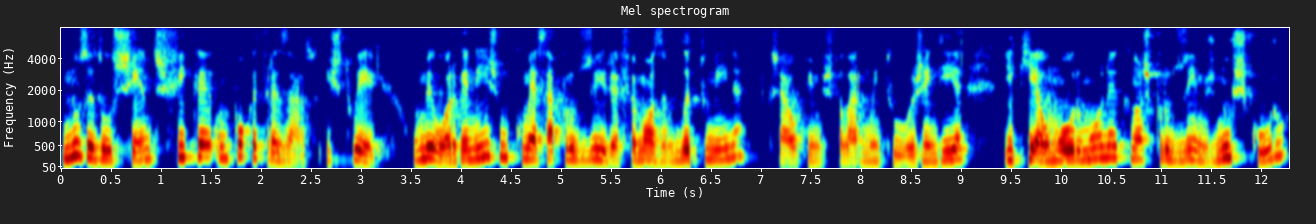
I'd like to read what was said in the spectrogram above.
nos adolescentes fica um pouco atrasado. Isto é, o meu organismo começa a produzir a famosa melatonina, que já ouvimos falar muito hoje em dia, e que é uma hormona que nós produzimos no escuro,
